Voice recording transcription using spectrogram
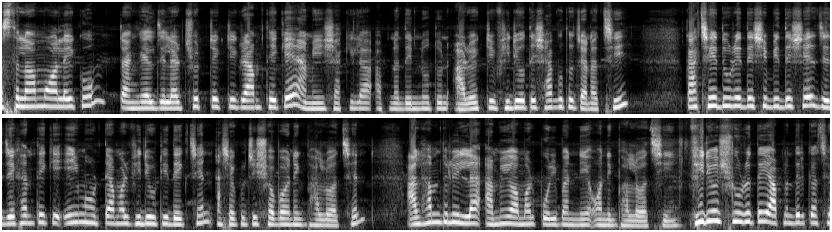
আসসালামু আলাইকুম। টাঙ্গাইল জেলার ছোট্ট একটি গ্রাম থেকে আমি শাকিলা। আপনাদের নতুন আরও একটি ভিডিওতে স্বাগত জানাচ্ছি। কাছে দূরে, দেশে, বিদেশে যে যেখান থেকে এই মুহূর্তে আমার ভিডিওটি দেখছেন, আশা করছি সবাই অনেক ভালো আছেন। আলহামদুলিল্লাহ, আমিও আমার পরিবার নিয়ে অনেক ভালো আছি। ভিডিও শুরুতেই আপনাদের কাছে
